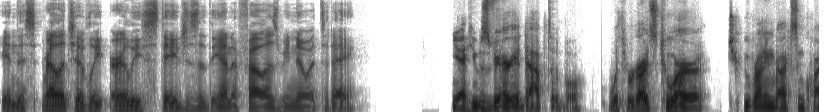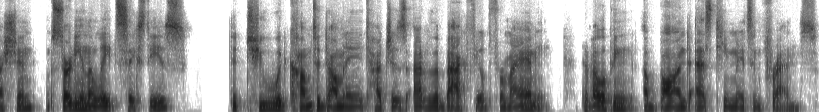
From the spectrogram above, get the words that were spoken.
in this relatively early stages of the NFL as we know it today. Yeah, he was very adaptable. With regards to our two running backs in question, starting in the late 60s, the two would come to dominate touches out of the backfield for Miami, developing a bond as teammates and friends.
